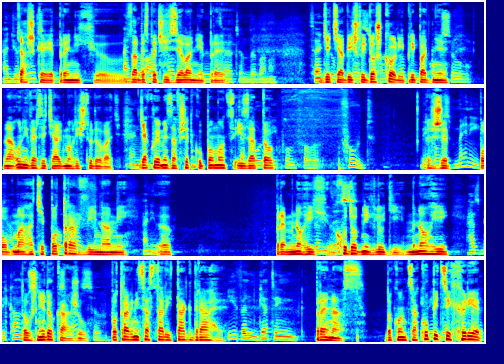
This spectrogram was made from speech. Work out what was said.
Ťažké je pre nich eh, zabezpečiť vzdelanie pre deti, aby išli do školy, prípadne na univerzite, aby mohli študovať. Ďakujeme za všetku pomoc i za to, že pomáhate potravinami e, pre mnohých chudobných ľudí. Mnohí to už nedokážu. Potraviny sa stali tak drahé pre nás. Dokonca kúpiť si chlieb,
